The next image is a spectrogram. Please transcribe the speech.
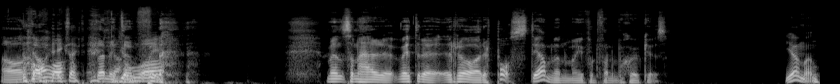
Ja, vara. exakt. vara. tuffig. Men sån här, vad heter det, rörpost, det använder man ju fortfarande på sjukhus. Gör man?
